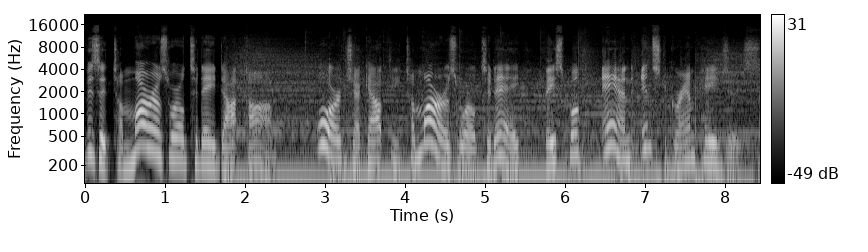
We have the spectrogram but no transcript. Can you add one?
visit tomorrowsworldtoday.com or check out the Tomorrow's World Today Facebook and Instagram pages.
